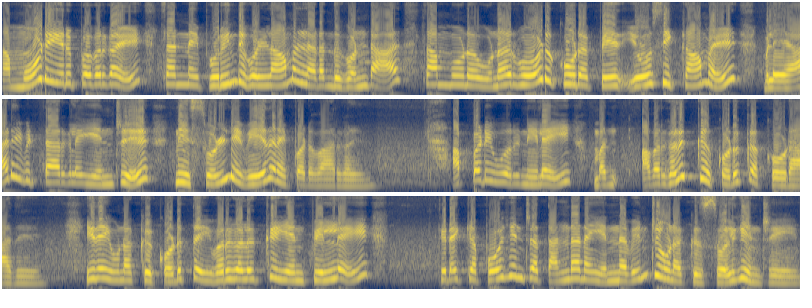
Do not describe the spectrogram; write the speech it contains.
நம்மோடு இருப்பவர்கள் தன்னை புரிந்து கொள்ளாமல் நடந்து கொண்டால் தம்மோட உணர்வோடு கூட பே யோசிக்காமல் விளையாடி விட்டார்களே என்று நீ சொல்லி வேதனைப்படுவார்கள். அப்படி ஒரு நிலை அவர்களுக்கு கொடுக்க கூடாது இதை உனக்கு கொடுத்த இவர்களுக்கு என் பிள்ளை கிடைக்கப் போகின்ற தண்டனை என்னவென்று உனக்கு சொல்கின்றேன்.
